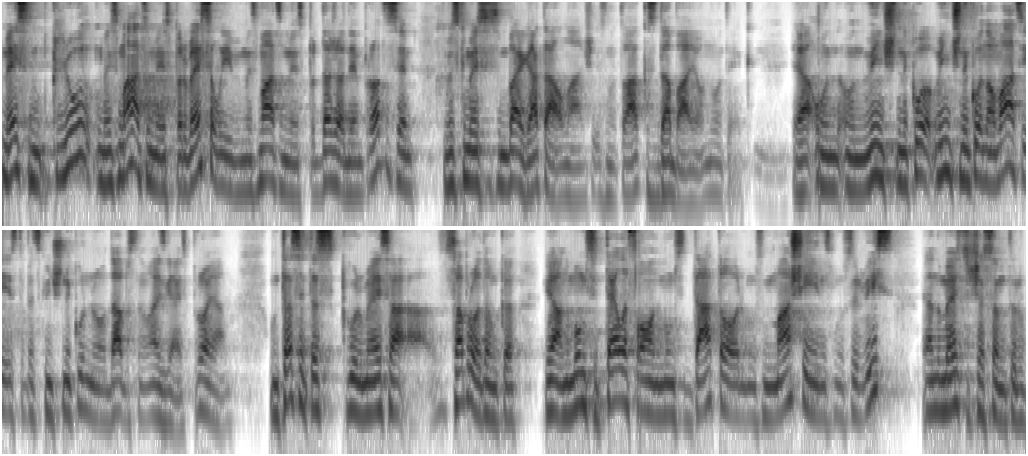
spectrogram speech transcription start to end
Mēs, kļū, mēs mācāmies par veselību, mēs mācāmies par dažādiem procesiem, tāpēc ka mēs esam baigi attālinājušies no tā, kas dabā jau notiek. Ja, un, un viņš, neko, viņš neko nav mācījies, tāpēc viņš nekur no dabas nav aizgājis projām. Un tas ir tas, kur mēs saprotam, ka jā, nu mums ir telefoni, mums ir datori, mums ir mašīnas, mums ir viss. Jā, nu mēs taču esam tur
